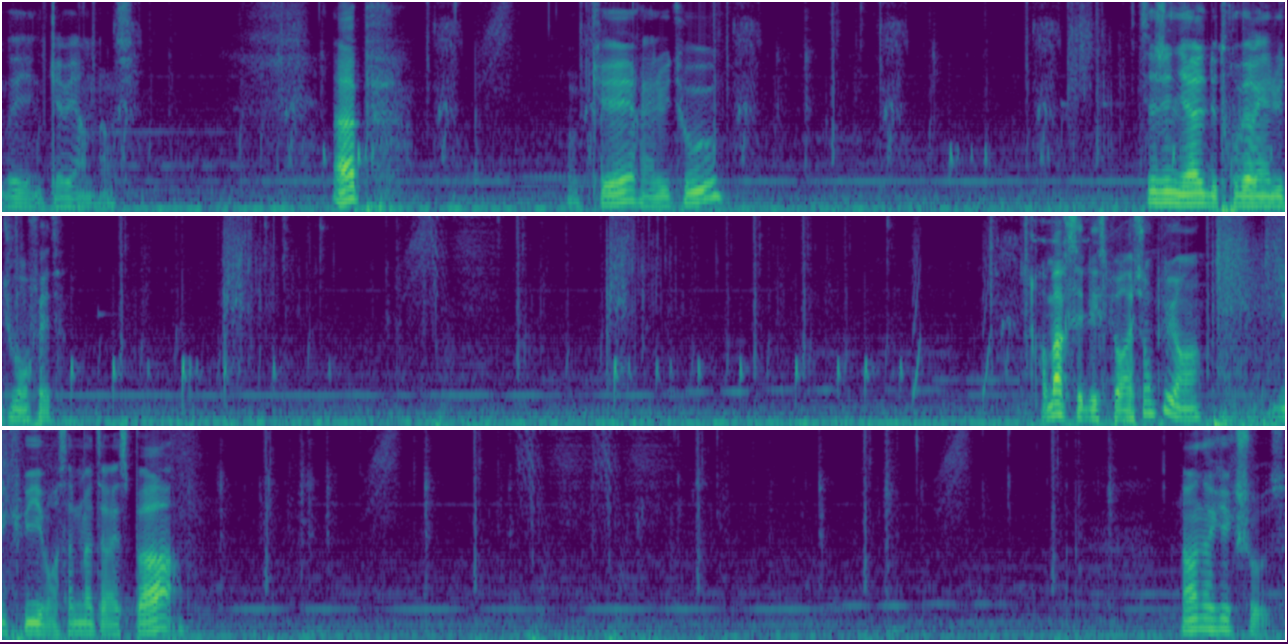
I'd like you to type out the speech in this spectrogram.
il y a une caverne là aussi. Hop. Ok, rien du tout. C'est génial de trouver rien du tout en fait. Remarque, c'est de l'exploration pure. Hein. Du cuivre, ça ne m'intéresse pas. Là, on a quelque chose.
